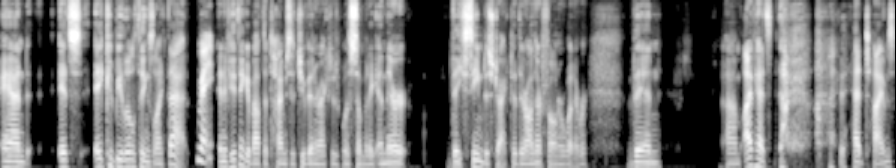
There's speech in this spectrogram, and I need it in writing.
And it's it could be little things like that. right And if you think about the times that you've interacted with somebody and they're they seem distracted, they're on their phone or whatever, then um, I've had I've had times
